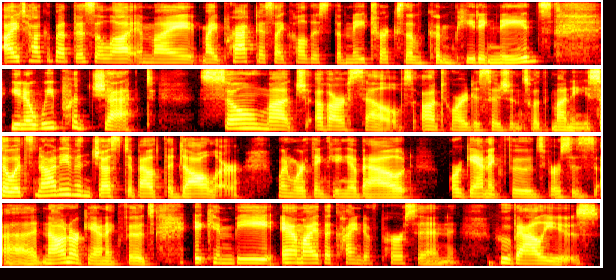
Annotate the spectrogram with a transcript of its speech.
I talk about this a lot in my my practice. I call this the matrix of competing needs. You know, we project so much of ourselves onto our decisions with money. So it's not even just about the dollar when we're thinking about organic foods versus uh, non organic foods. It can be Am I the kind of person who values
